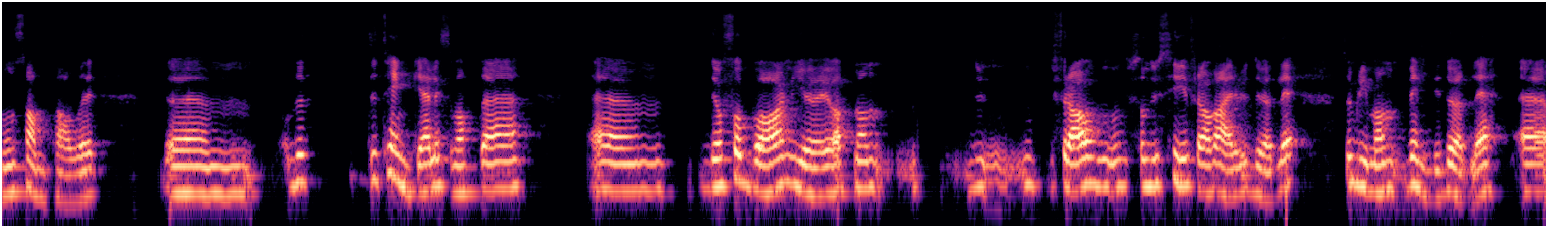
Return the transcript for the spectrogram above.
noen samtaler. Det, det, tenker jeg liksom at det å få barn gjør jo at man fra, som du sier, fra å være udødelig, så blir man veldig dødelig. Eh,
